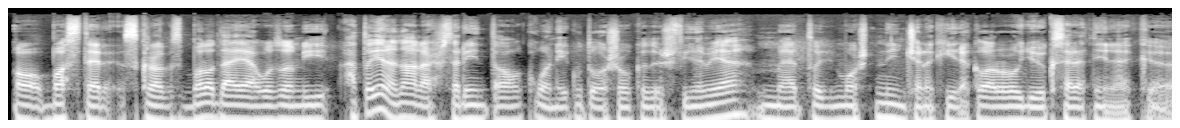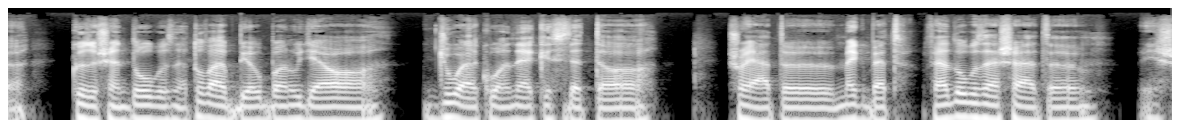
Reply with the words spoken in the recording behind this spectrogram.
a Buster Scruggs baladájához, ami hát a jelen állás szerint a Cohenék utolsó közös filmje, mert hogy most nincsenek hírek arról, hogy ők szeretnének közösen dolgozni a továbbiakban. Ugye a Joel Cohen elkészítette a saját megbet feldolgozását, és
